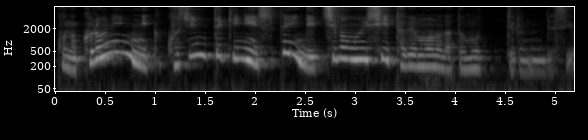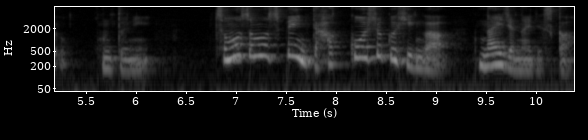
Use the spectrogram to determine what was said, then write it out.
この黒ニンニク個人的にスペインで一番美味しい食べ物だと思ってるんですよ。本当に。そもそもスペインって発酵食品がないじゃないですか。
